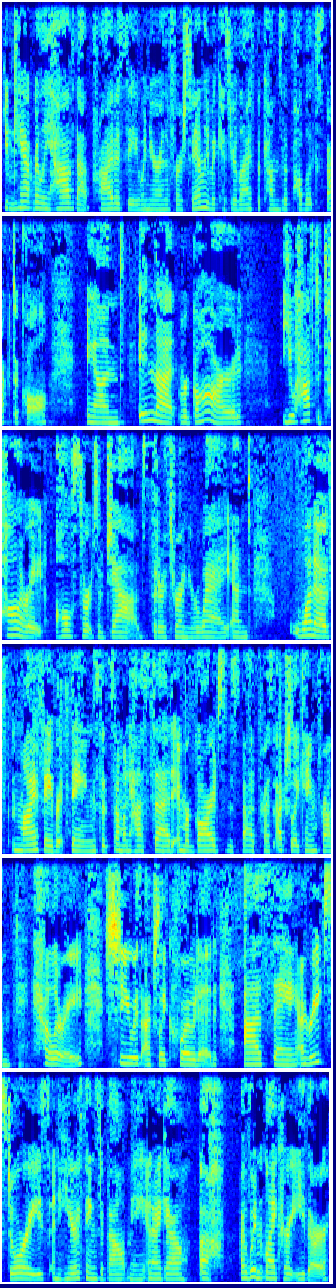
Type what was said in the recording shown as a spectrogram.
you can't really have that privacy when you're in the first family because your life becomes a public spectacle. And in that regard, you have to tolerate all sorts of jabs that are thrown your way. And one of my favorite things that someone has said in regards to this bad press actually came from Hillary. She was actually quoted as saying, I read stories and hear things about me and I go, ugh, I wouldn't like her either.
